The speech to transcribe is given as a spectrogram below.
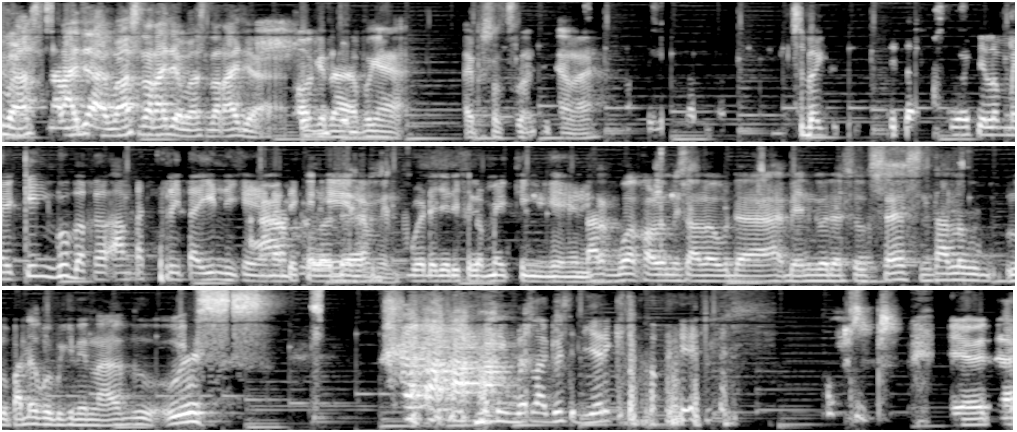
bahas ntar aja, bahas ntar aja, bahas ntar aja. Oh, kita punya episode selanjutnya lah. Sebagai kita gue filmmaking, gue bakal angkat cerita ini kayaknya nanti kalau udah gue udah jadi filmmaking kayaknya. Ntar gua kalau misalnya udah band gue udah sukses, ntar lu lu pada gue bikinin lagu. Wis. Mending buat lagu sendiri kita apain? Ya udah.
